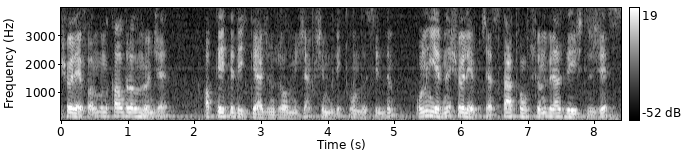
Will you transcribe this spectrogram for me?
şöyle yapalım. Bunu kaldıralım önce. Update'e de ihtiyacımız olmayacak şimdilik. Onu da sildim. Onun yerine şöyle yapacağız. Start fonksiyonu biraz değiştireceğiz.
